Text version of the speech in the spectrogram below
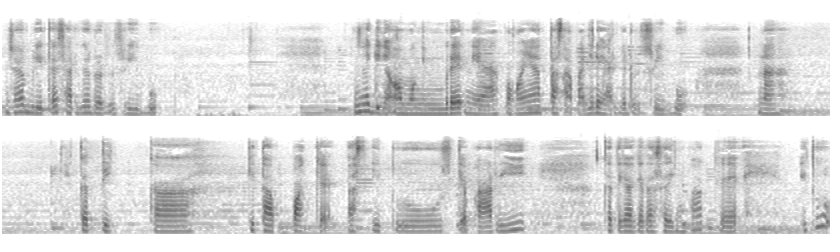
Misalnya beli tas harga 200 ribu. Ini lagi nggak ngomongin brand ya. Pokoknya tas apa aja deh harga 200 ribu. Nah ketika kita pakai tas itu setiap hari ketika kita sering pakai itu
